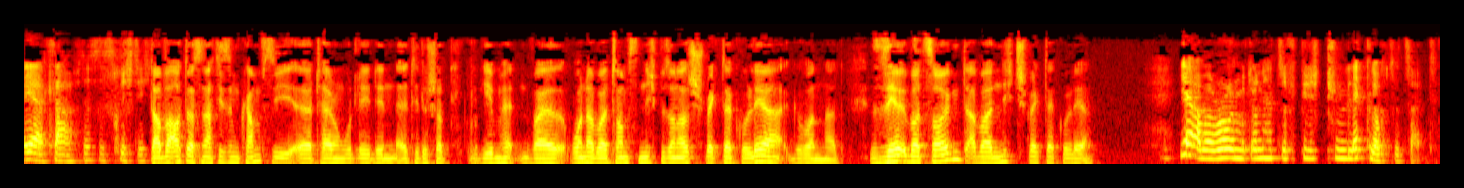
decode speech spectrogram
Ja, klar, das ist richtig. Ich glaube auch, dass nach diesem Kampf sie äh, Tyron Woodley den äh, Titelshot gegeben hätten, weil Wonderboy Thompson nicht besonders spektakulär gewonnen hat. Sehr überzeugend, aber nicht spektakulär. Ja, aber Rory McDonald hat so viele schon Lecklocks gezeigt.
